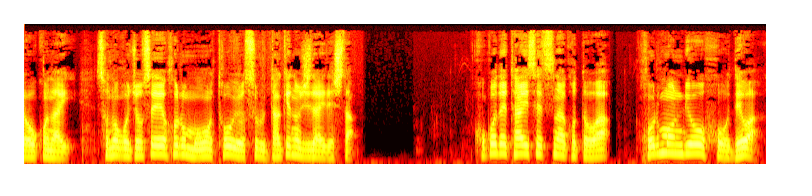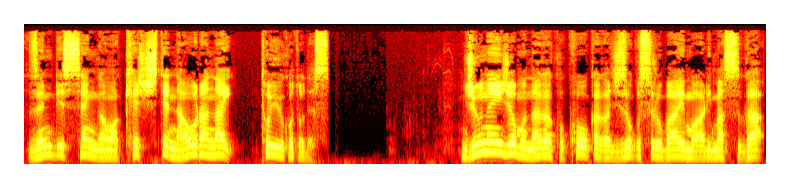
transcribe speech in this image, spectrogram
を行い、その後女性ホルモンを投与するだけの時代でした。ここで大切なことは、ホルモン療法では前立腺がんは決して治らないということです。10年以上も長く効果が持続する場合もありますが、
